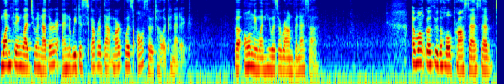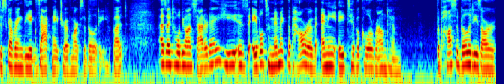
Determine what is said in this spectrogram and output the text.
One thing led to another, and we discovered that Mark was also telekinetic. But only when he was around Vanessa. I won't go through the whole process of discovering the exact nature of Mark's ability, but as I told you on Saturday, he is able to mimic the power of any atypical around him. The possibilities are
